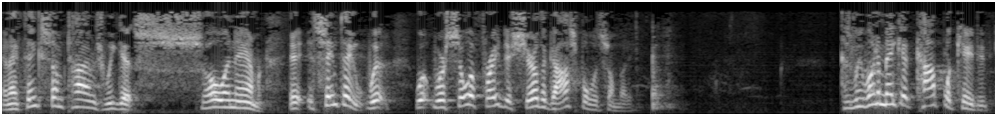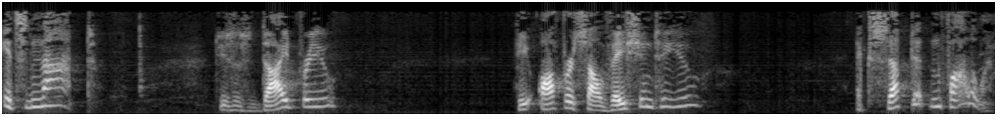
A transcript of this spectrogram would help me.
And I think sometimes we get so enamored. It, same thing. We're, we're so afraid to share the gospel with somebody. Because we want to make it complicated. It's not. Jesus died for you. He offers salvation to you. Accept it and follow Him.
